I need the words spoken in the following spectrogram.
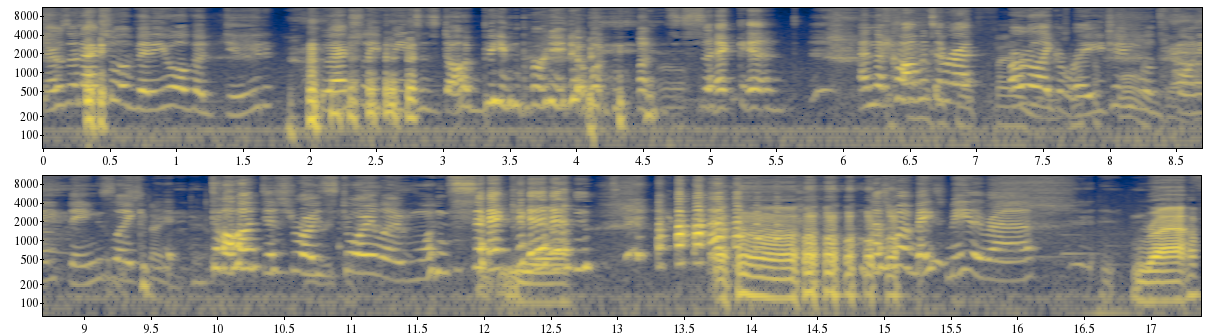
There's an actual video of a dude who actually feeds his dog bean burrito in one second, and the comments are are like raging with funny things like dog destroys toilet in one second. Yeah. That's what makes me laugh. Raph.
